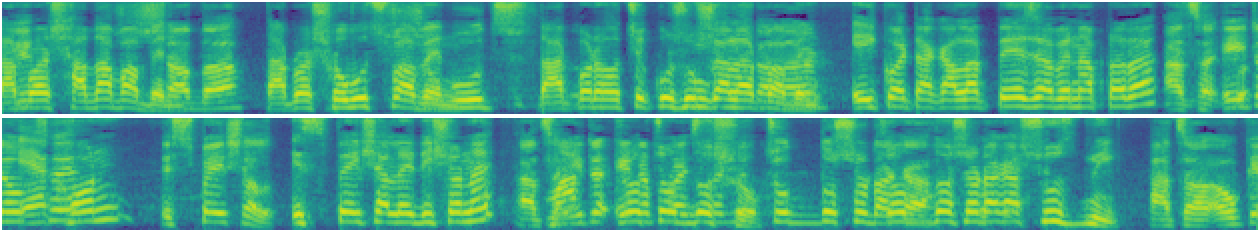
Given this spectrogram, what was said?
তারপর সাদা পাবেন। সাদা। তারপর সবুজ পাবেন। তারপরে হচ্ছে কুসুম কালার কালার। পাবেন। এই কয়টা কালার পেয়ে যাবেন আপনারা? আচ্ছা এটা এখন স্পেশাল স্পেশাল এডিশনে এটা চোদ্দশো। টাকা। চোদ্দশো টাকা সুজনি। আচ্ছা ওকে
